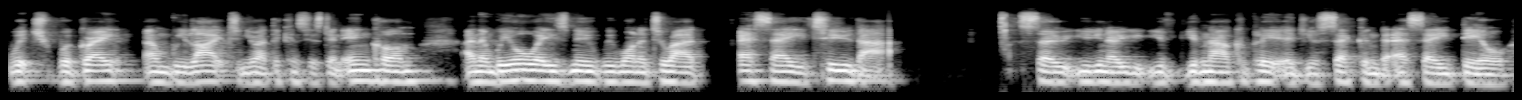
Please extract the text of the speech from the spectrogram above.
which were great and we liked, and you had the consistent income. And then we always knew we wanted to add SA to that. So you you know you've you've now completed your second SA deal.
